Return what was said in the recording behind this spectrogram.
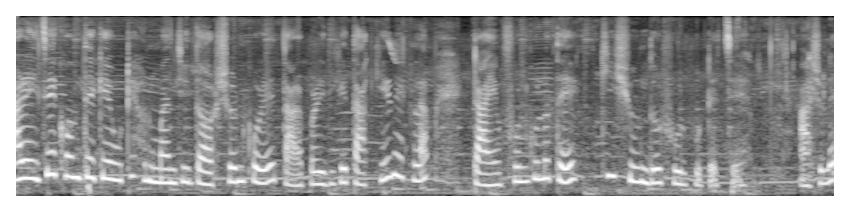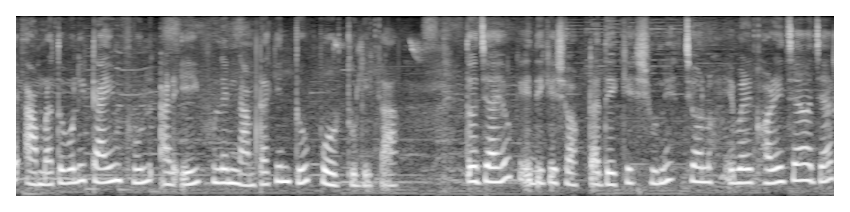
আর এই যে ঘুম থেকে উঠে হনুমানজির দর্শন করে তারপর এদিকে তাকিয়ে দেখলাম টাইম ফুলগুলোতে কি সুন্দর ফুল ফুটেছে। আসলে আমরা তো বলি টাইম ফুল, আর এই ফুলের নামটা কিন্তু পর্তুলিকা। তো যাই হোক, এদিকে সবটা দেখে শুনে চলো এবার ঘরে যাওয়া যাক,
